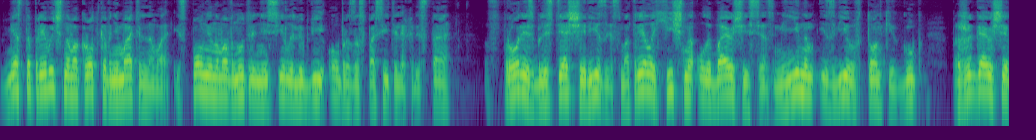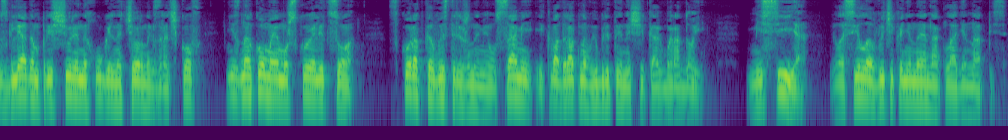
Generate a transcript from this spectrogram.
Вместо привычного кротко внимательного, исполненного внутренней силы любви образа Спасителя Христа, в прорезь блестящей ризы смотрела хищно улыбающаяся змеиным извивов тонких губ, прожигающая взглядом прищуренных угольно черных зрачков незнакомое мужское лицо с коротко выстриженными усами и квадратно выбритой на щеках бородой. Мессия, гласила вычеканенная на окладе надпись.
